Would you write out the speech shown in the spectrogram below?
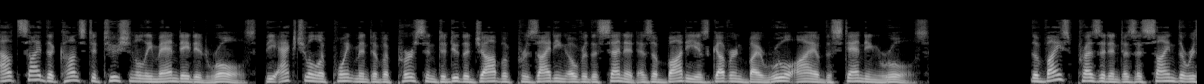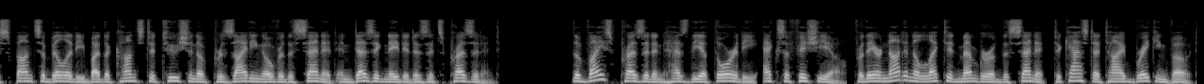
Outside the constitutionally mandated roles, the actual appointment of a person to do the job of presiding over the Senate as a body is governed by Rule I of the Standing Rules. The Vice President is assigned the responsibility by the Constitution of presiding over the Senate and designated as its President. The Vice President has the authority ex officio, for they are not an elected member of the Senate to cast a tie-breaking vote.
